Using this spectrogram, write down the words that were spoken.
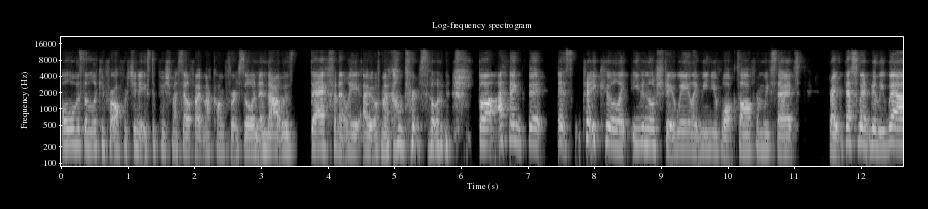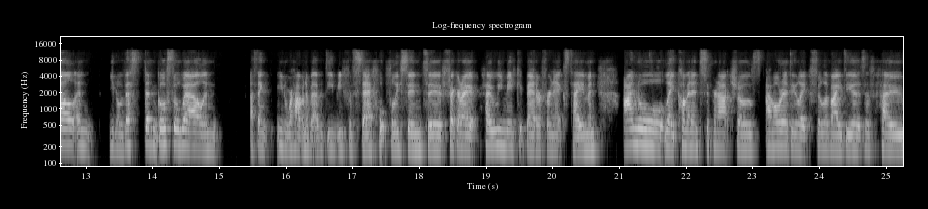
always am looking for opportunities to push myself out my comfort zone, and that was definitely out of my comfort zone. But I think that it's pretty cool. Like, even though straight away, like me and you've walked off and we've said, right, this went really well, and you know, this didn't go so well. And I think, you know, we're having a bit of a debrief with Steph hopefully soon to figure out how we make it better for next time. And I know like coming into Supernaturals, I'm already like full of ideas of how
